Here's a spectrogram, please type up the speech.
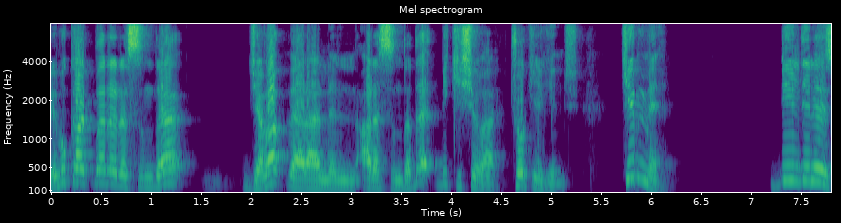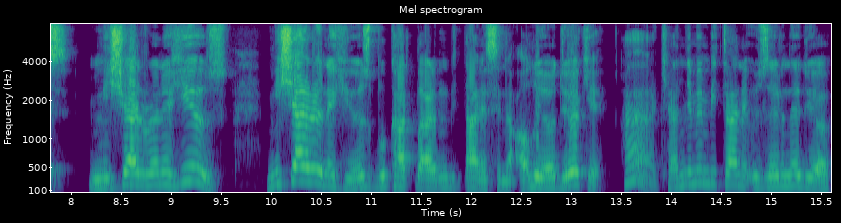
Ve bu kartlar arasında cevap verenlerin arasında da bir kişi var. Çok ilginç. Kim mi? Bildiniz. Michel René Hughes. Michel René Hughes bu kartların bir tanesini alıyor. Diyor ki ha kendimin bir tane üzerine diyor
